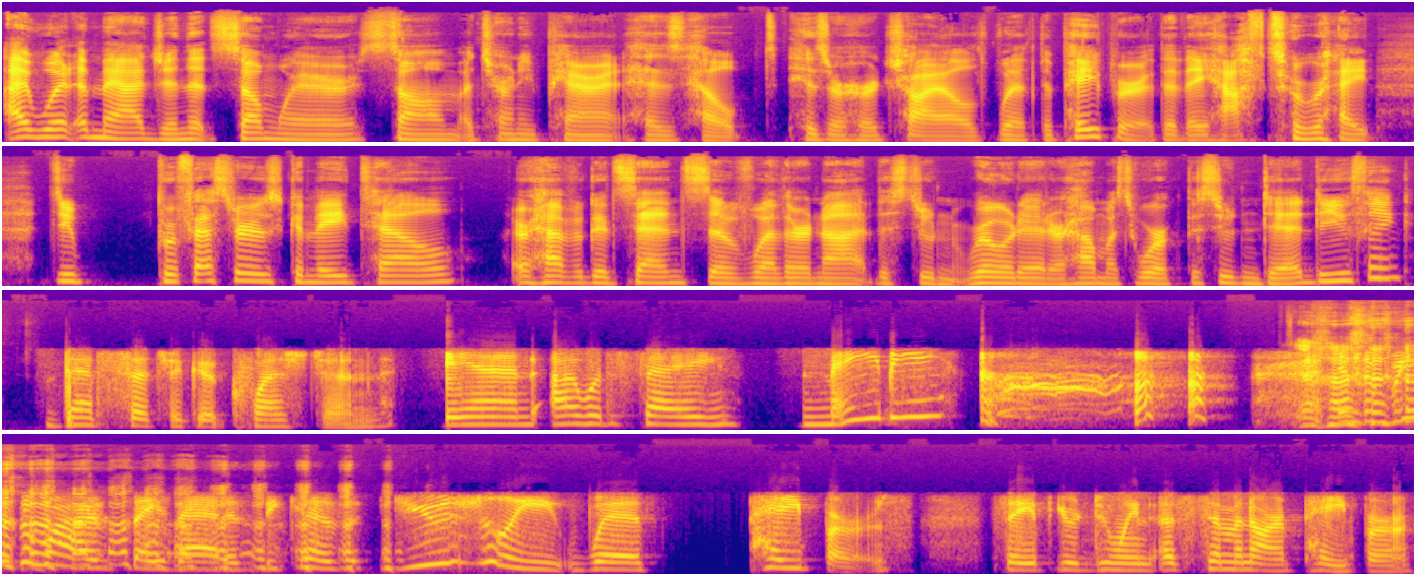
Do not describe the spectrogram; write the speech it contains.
I would imagine that somewhere some attorney parent has helped his or her child with the paper that they have to write. Do professors can they tell or have a good sense of whether or not the student wrote it or how much work the student did, do you think? That's such a good question. And I would say maybe and the reason why I say that is because usually with papers, say if you're doing a seminar paper,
